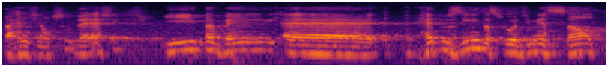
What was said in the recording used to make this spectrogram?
da região sudeste e também é, reduzindo a sua dimensão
